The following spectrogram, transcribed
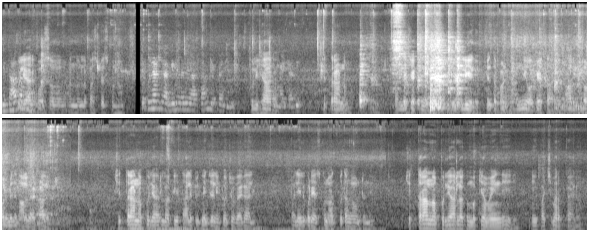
పులిహార కోసం అన్నంలో పసుపు వేసుకున్నాం. పులిహార చిత్రాన్నం. పల్లి చట్నీ ఇడ్లీలు చింతపండు అన్నీ ఒకేసారి నాలుగు స్టవ్ల మీద నాలుగు రకాలు. చిత్రాన్న పులిహారలోకి తాలింపు గింజలు ఇంకొంచెం వేగాలి. పల్లీలు కూడా వేసుకున్న అద్భుతంగా ఉంటుంది. చిత్రాన్న పులిహారలోకి ముఖ్యమైనది ఈ పచ్చిమిరపకాయలు.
